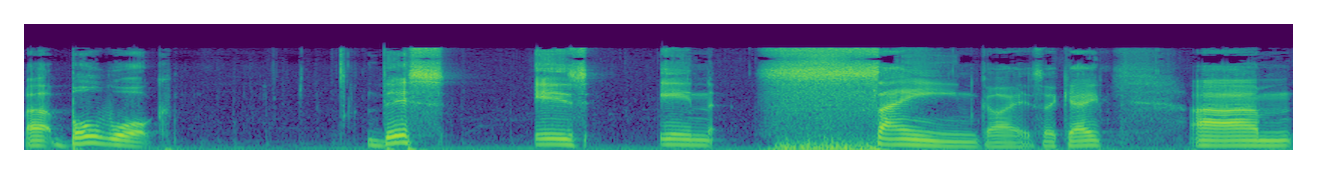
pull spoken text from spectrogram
Uh, Bulwark. This is insane, guys. Okay. Um,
